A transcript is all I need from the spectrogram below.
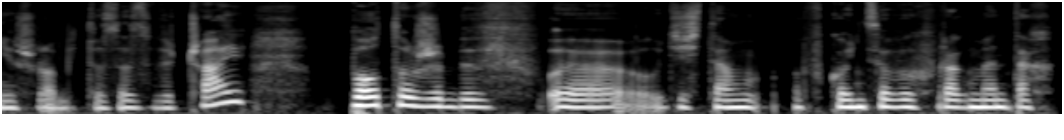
niż robi to zazwyczaj, po to, żeby w, gdzieś tam w końcowych fragmentach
